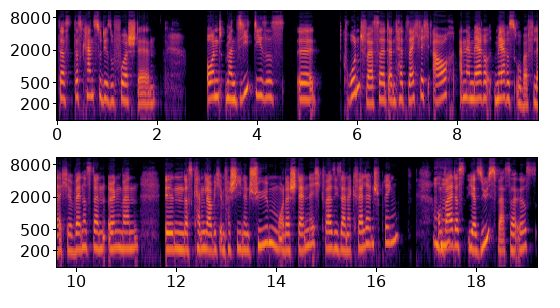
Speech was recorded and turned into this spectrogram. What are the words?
das, das kannst du dir so vorstellen. Und man sieht dieses äh, Grundwasser dann tatsächlich auch an der Meere, Meeresoberfläche, wenn es dann irgendwann in, das kann glaube ich in verschiedenen Schüben oder ständig quasi seiner Quelle entspringen. Mhm. Und weil das ja Süßwasser ist,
